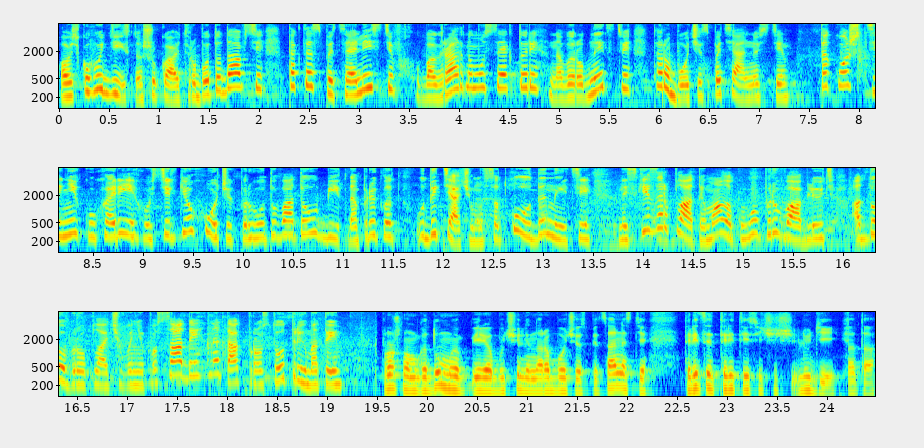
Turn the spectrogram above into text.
А ось кого дійсно шукають роботодавці, так це спеціалістів в аграрному секторі, на виробництві та робочі спеціальності. Також в ціні кухарі. Ось тільки охочих приготувати обід, наприклад, у дитячому садку одиниці. Низькі зарплати мало кого приваблюють, а добре оплачувані посади не так просто отримати. В прошлом году мы переобучили на рабочие специальности 33 тысячи ч- людей. Это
